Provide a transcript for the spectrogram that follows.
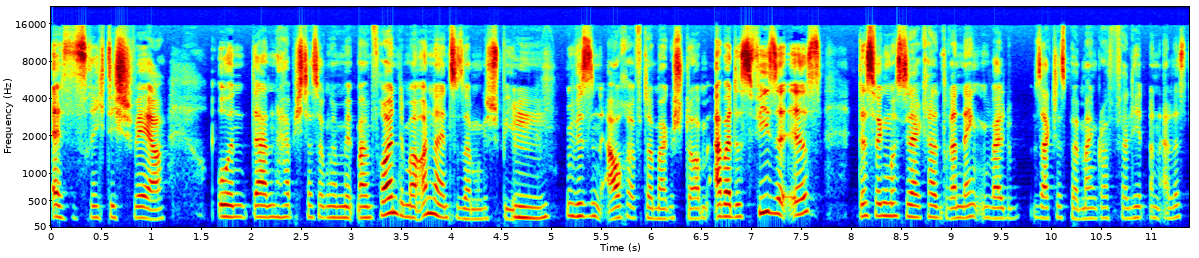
es ist richtig schwer. Und dann habe ich das irgendwann mit meinem Freund immer online zusammengespielt. Mhm. Und wir sind auch öfter mal gestorben. Aber das Fiese ist, deswegen muss ich da gerade dran denken, weil du sagtest, bei Minecraft verliert man alles.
